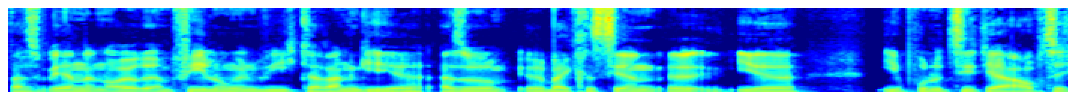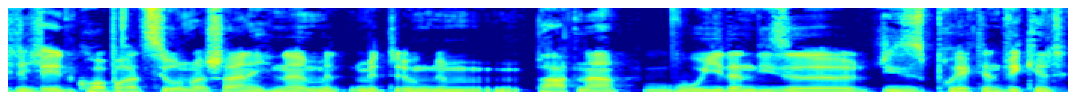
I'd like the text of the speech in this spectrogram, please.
was wären dann eure Empfehlungen, wie ich daran gehe? Also äh, bei Christian, äh, ihr ihr produziert ja hauptsächlich in Kooperation wahrscheinlich, ne, mit, mit irgendeinem Partner, wo ihr dann diese, dieses Projekt entwickelt.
